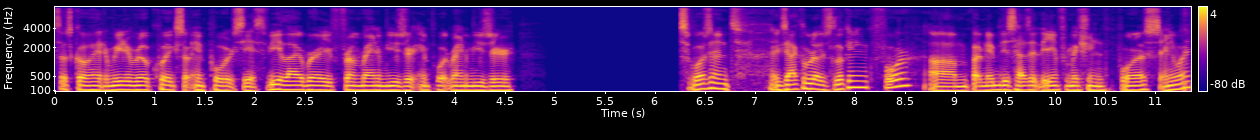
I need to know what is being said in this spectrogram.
So let's go ahead and read it real quick. So import CSV library from random user, import random user. This wasn't exactly what I was looking for, um, but maybe this has it, the information for us anyway.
